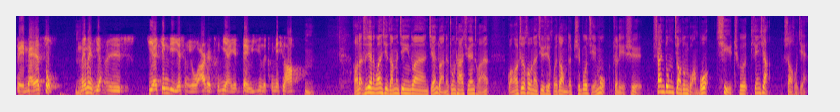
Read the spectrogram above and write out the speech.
对，买来送没问题，呃，也经济也省油，而且纯电也带有一定的纯电续航。嗯，好的，时间的关系，咱们进一段简短的中差宣传广告之后呢，继续回到我们的直播节目。这里是山东交通广播汽车天下，稍后见。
